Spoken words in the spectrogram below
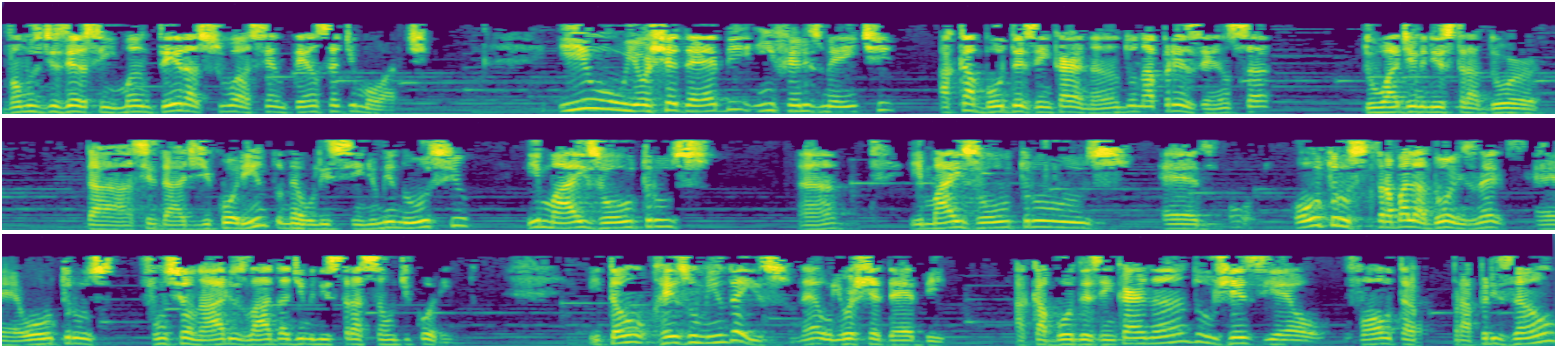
vamos dizer assim, manter a sua sentença de morte. E o Yoshedeb, infelizmente, acabou desencarnando na presença do administrador da cidade de Corinto, né, o Licínio Minúcio, e mais outros, né, e mais outros, é, outros trabalhadores, né, é, outros funcionários lá da administração de Corinto. Então, resumindo, é isso, né, o Yoshedeb acabou desencarnando, o Gesiel volta para a prisão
